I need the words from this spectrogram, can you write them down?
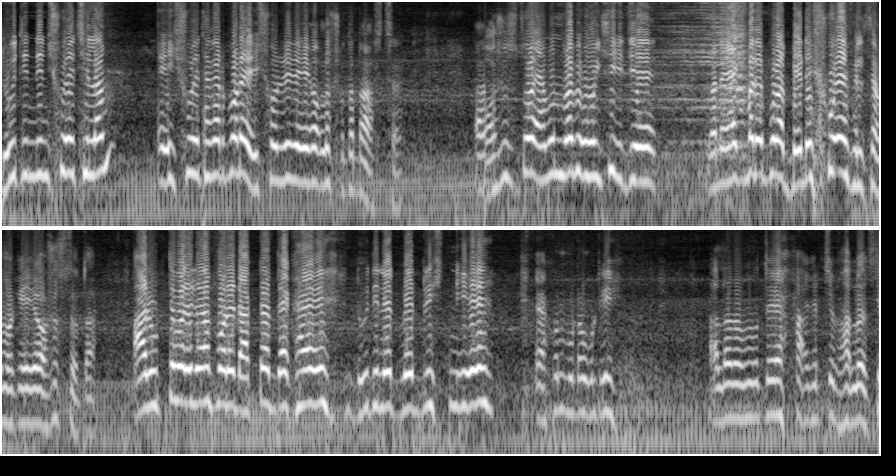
দুই, তিন দিন শুয়েছিলাম। এই শুয়ে থাকার পরে এই শরীরে এই অলসতাটা আসছে। অসুস্থ এমনভাবে হয়েছি যে মানে একবারে পুরো বেডে শুয়ে ফেলছে আমাকে এই অসুস্থতা। আর উঠতে পারি না, পরে ডাক্তার দেখায়, দুই দিনের বেড রেস্ট নিয়ে। এখন মোটামুটি আল্লাহর মধ্যে আগের চেয়ে ভালো আছি।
